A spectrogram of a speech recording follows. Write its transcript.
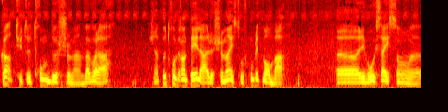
Quand tu te trompes de chemin, bah voilà, j'ai un peu trop grimpé là, le chemin il se trouve complètement en bas. Euh, les broussailles sont euh,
